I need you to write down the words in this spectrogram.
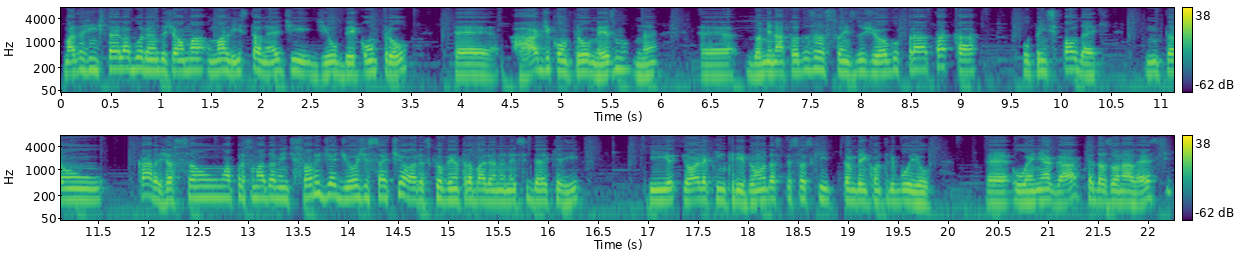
mas a gente está elaborando já uma, uma lista, né, de, de UB Control, é, hard control mesmo, né, é, dominar todas as ações do jogo para atacar o principal deck. Então, cara, já são aproximadamente só no dia de hoje sete horas que eu venho trabalhando nesse deck aí. E, e olha que incrível, uma das pessoas que também contribuiu é o NH, que é da Zona Leste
